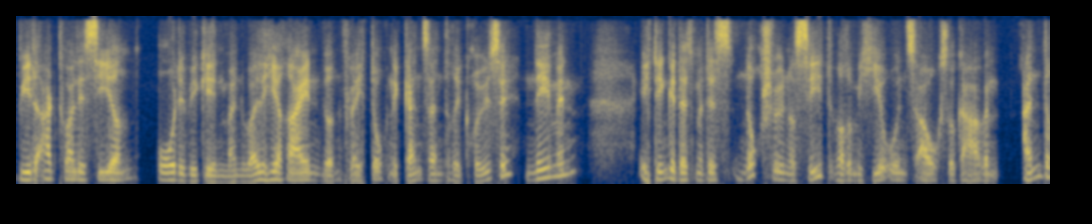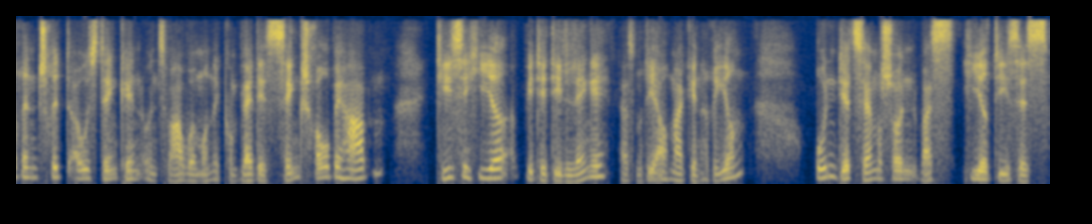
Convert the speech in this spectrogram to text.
wieder aktualisieren oder wir gehen manuell hier rein, würden vielleicht doch eine ganz andere Größe nehmen. Ich denke, dass man das noch schöner sieht, würde mich hier uns auch sogar einen anderen Schritt ausdenken. Und zwar wollen wir eine komplette Senkschraube haben. Diese hier, bitte die Länge, dass wir die auch mal generieren. Und jetzt sehen wir schon, was hier dieses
